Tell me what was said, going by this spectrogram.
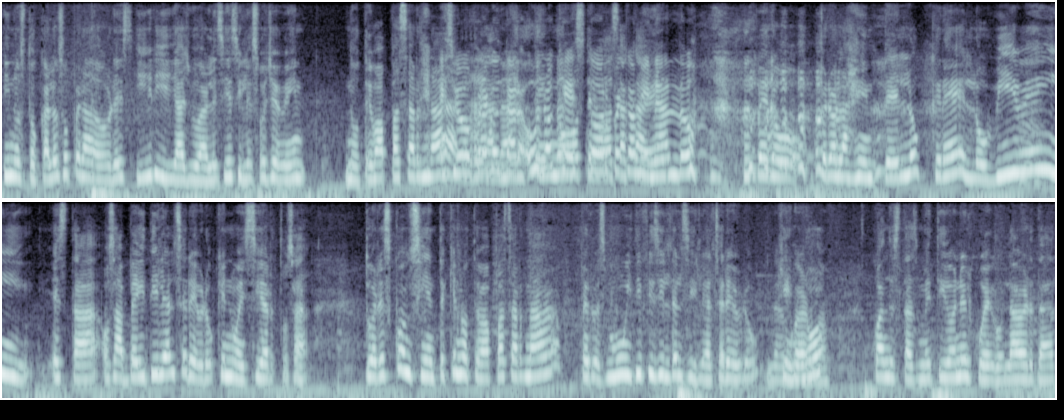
y nos toca a los operadores ir y ayudarles y decirles oye ven no te va a pasar nada. Eso iba a preguntar uno no que es torpe caminando. Pero, pero la gente lo cree, lo vive y está, o sea, ve y dile al cerebro que no es cierto, o sea, tú eres consciente que no te va a pasar nada, pero es muy difícil decirle al cerebro De que no cuando estás metido en el juego, la verdad.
